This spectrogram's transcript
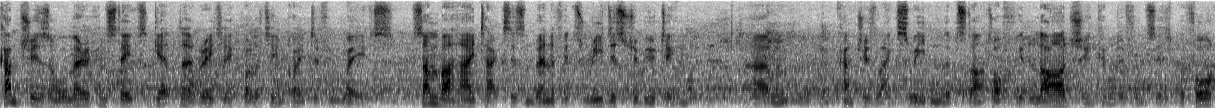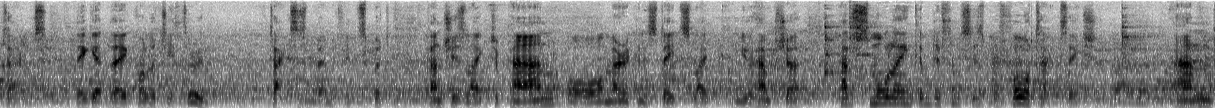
countries or American states get their greater equality in quite different ways. Some by high taxes and benefits redistributing. Um, countries like Sweden that start off with large income differences before tax, they get their equality through taxes and benefits. But countries like Japan or American states like New Hampshire have smaller income differences before taxation. And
